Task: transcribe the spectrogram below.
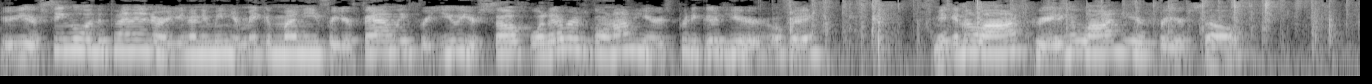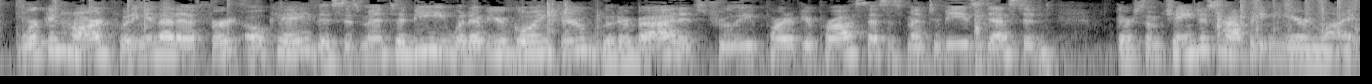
You're either single independent or, you know what I mean? You're making money for your family, for you, yourself, whatever's going on here. It's pretty good here. Okay. Making a lot, creating a lot here for yourself. Working hard, putting in that effort. Okay, this is meant to be. Whatever you're going through, good or bad, it's truly part of your process. It's meant to be. It's destined. There's some changes happening here in life.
